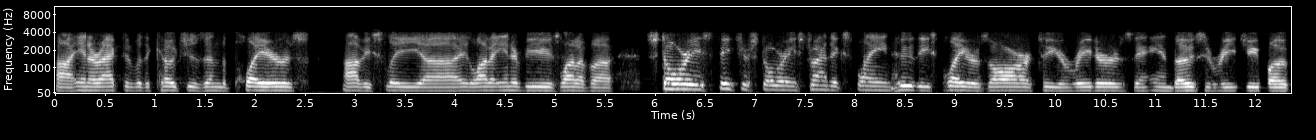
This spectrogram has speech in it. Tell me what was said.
uh, interacted with the coaches and the players. Obviously, uh, a lot of interviews, a lot of uh, stories, feature stories, trying to explain who these players are to your readers and, and those who read you both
